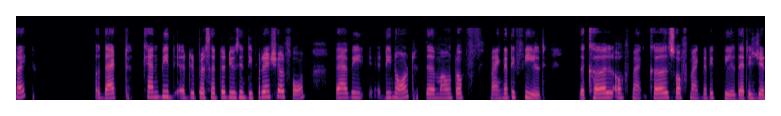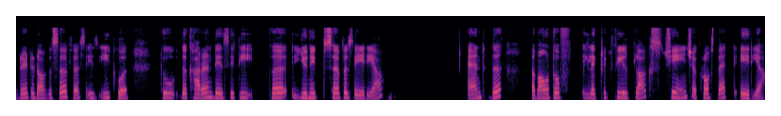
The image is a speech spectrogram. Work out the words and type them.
Right? So that can be uh, represented using differential form where we denote the amount of magnetic field the curl of curls of magnetic field that is generated on the surface is equal to the current density per unit surface area and the amount of electric field flux change across that area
